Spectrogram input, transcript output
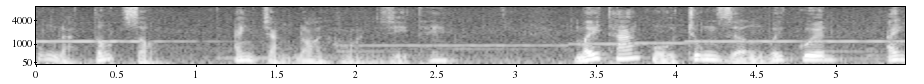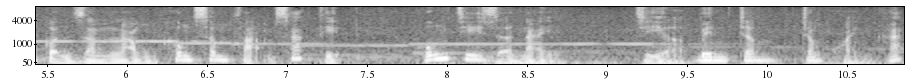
cũng là tốt rồi, anh chẳng đòi hỏi gì thêm. Mấy tháng ngủ chung giường với Quyên, anh còn dằn lòng không xâm phạm xác thịt, huống chi giờ này chỉ ở bên Trâm trong khoảnh khắc.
